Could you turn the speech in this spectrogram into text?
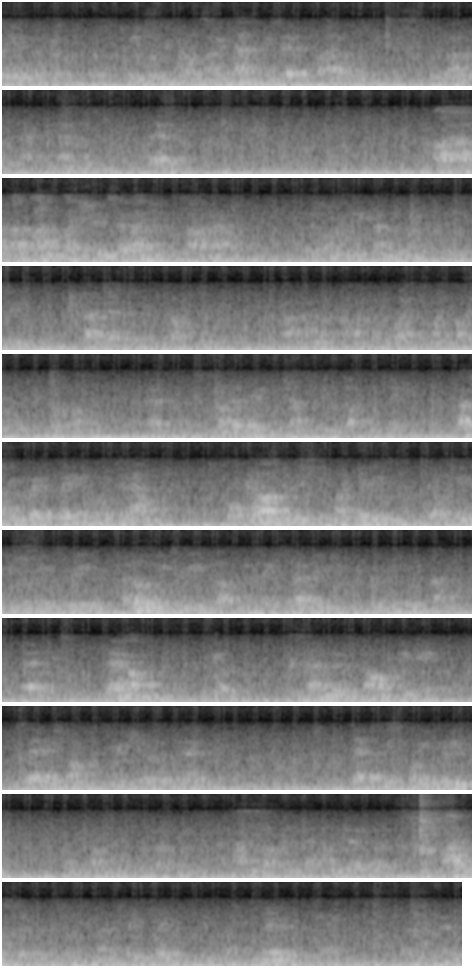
been quite clearly pointed out. What we are doing is by giving the opportunity for people to read, another week to read the documentation, so really should be going with that. Uh, it's then on the can't be here, it's their responsibility to make sure that the deputy is fully briefed on the content of the document and the document that handed over. I will step to the twenty-nine, so you may, unless it's made it the same, uh,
